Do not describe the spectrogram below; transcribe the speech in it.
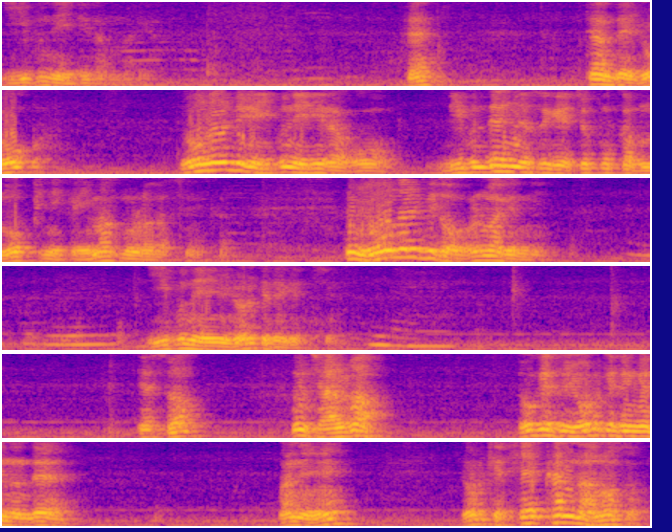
2분의 1이란 말이야 돼? 되는데 요, 요 넓이가 2분의 1이라고 미분된 녀석의 적분값은 높이니까 이만큼 올라갔으니까 그럼 요 넓이도 얼마겠니? 2분의 1 이렇게 되겠지 네. 됐어? 그럼 잘 봐. 여기서 요렇게 생겼는데, 아니, 요렇게 세 칸 나눠서,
